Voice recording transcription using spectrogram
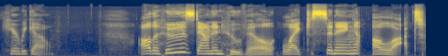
here we go. All the Who's down in Whoville liked sinning a lot.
